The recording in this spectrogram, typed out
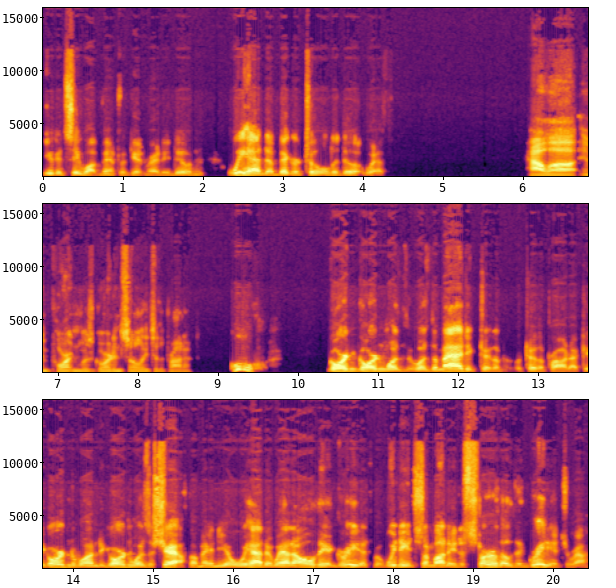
you could see what Vince was getting ready to do, and we had a bigger tool to do it with. How uh, important was Gordon Solie to the product? Ooh, Gordon Gordon was was the magic to the to the product. Gordon one Gordon was a chef. I mean, you know, we had we had all the ingredients, but we needed somebody to stir those ingredients around.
